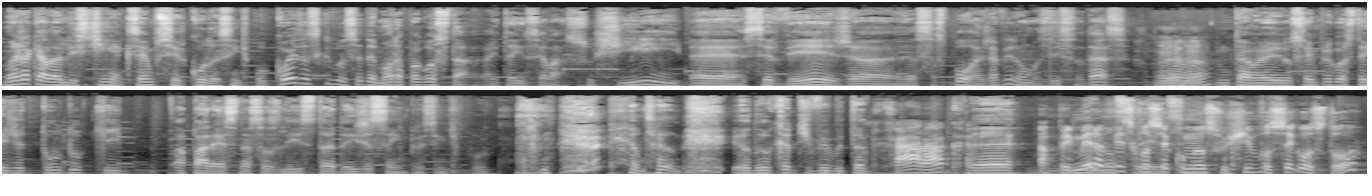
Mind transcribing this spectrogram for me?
Manja aquela listinha que sempre circula, assim, tipo, coisas que você demora pra gostar. Aí tem, sei lá, sushi, é, cerveja, essas porra. Já viram umas listas dessas? Então, eu, eu sempre gostei de tudo que aparece nessas listas desde sempre, assim, tipo. eu, nunca tive muita. Caraca. É, A primeira vez que sei, você assim. comeu sushi, você gostou?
